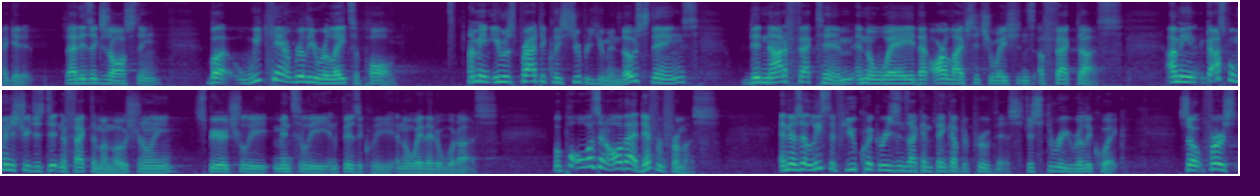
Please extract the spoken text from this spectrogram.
I get it. That is exhausting. But we can't really relate to Paul. I mean, he was practically superhuman. Those things did not affect him in the way that our life situations affect us. I mean, gospel ministry just didn't affect him emotionally, spiritually, mentally, and physically in the way that it would us. But Paul wasn't all that different from us. And there's at least a few quick reasons I can think of to prove this. Just three really quick. So, first,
